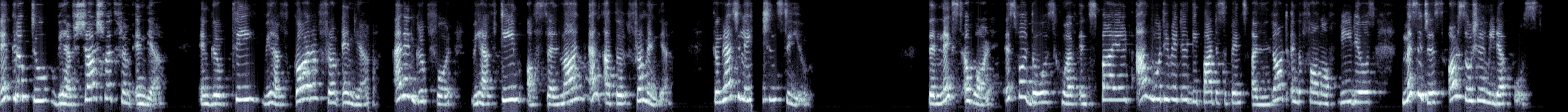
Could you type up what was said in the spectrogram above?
In group two, we have Shashwat from India. In group three, we have Gaurav from India. And in group four, we have team of Salman and Atul from India. Congratulations to you. The next award is for those who have inspired and motivated the participants a lot in the form of videos, messages, or social media posts.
